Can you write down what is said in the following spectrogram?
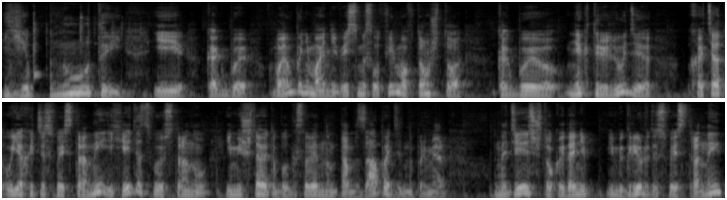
ебанутый. И, как бы, в моем понимании, весь смысл фильма в том, что, как бы, некоторые люди хотят уехать из своей страны и хейтят свою страну, и мечтают о благословенном там Западе, например, надеясь, что когда они эмигрируют из своей страны,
